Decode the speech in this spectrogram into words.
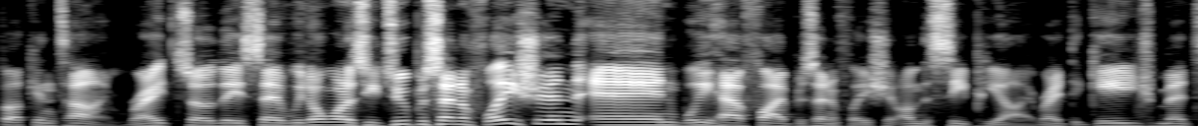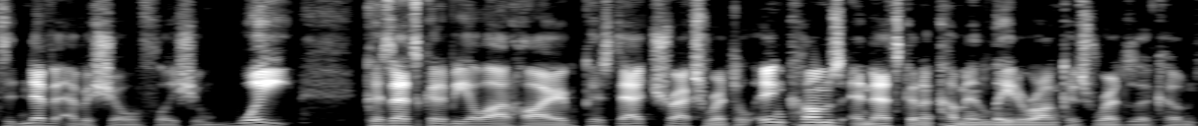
fucking time, right? So they said we don't want to see 2% inflation and we have 5% inflation on the CPI, right? The gauge meant to never ever show inflation. Wait, because that's going to be a lot higher because that tracks rental incomes and that's going to come in later on because rental incomes,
